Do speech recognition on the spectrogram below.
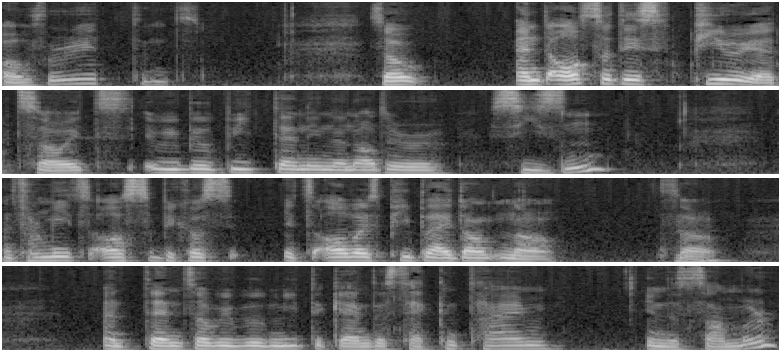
over it, and so and also this period. So it's we will be then in another season, and for me it's also because it's always people I don't know, so Mhm. and then so we will meet again the second time in the summer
